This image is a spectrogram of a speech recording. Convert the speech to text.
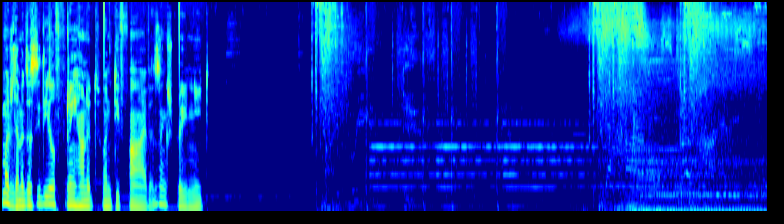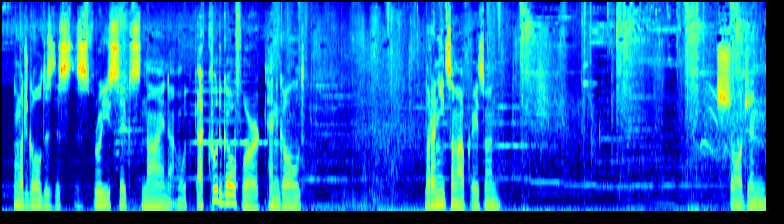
How much damage does he deal? 325. That's actually pretty neat. How much gold is this? This is 369. I could go for 10 gold. But I need some upgrades, man. Shojin.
